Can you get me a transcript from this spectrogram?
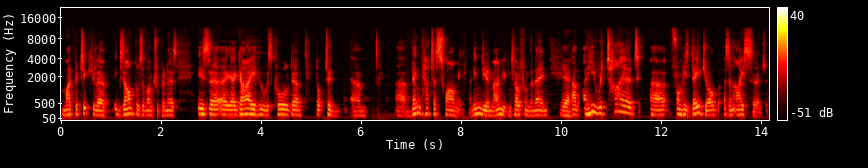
my particular examples of entrepreneurs is a, a guy who was called um, Dr. Um, uh, Venkataswamy, an Indian man, you can tell from the name. Yeah. Um, and he retired uh, from his day job as an eye surgeon.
